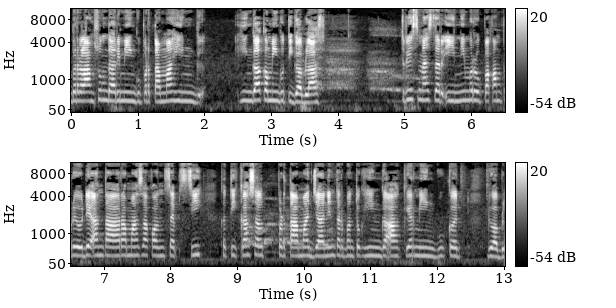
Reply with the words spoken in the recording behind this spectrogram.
berlangsung dari minggu pertama hingga hingga ke minggu 13 Trimester ini merupakan periode antara masa konsepsi ketika sel pertama janin terbentuk hingga akhir minggu ke-12.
